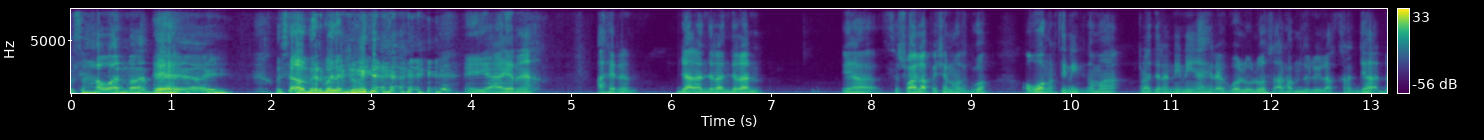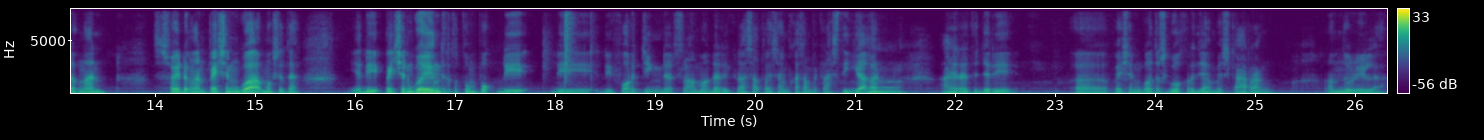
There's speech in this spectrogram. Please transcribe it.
Usahawan banget ya. ya. usaha biar banyak duit. Iya akhirnya akhirnya jalan-jalan-jalan ya sesuai lah passion maksud gua. Oh gua ngerti nih sama pelajaran ini. Akhirnya gua lulus alhamdulillah kerja dengan sesuai dengan passion gua maksudnya jadi passion gue yang tertumpuk di di di forging dari selama dari kelas 1 SMK sampai kelas 3 kan Hmm. akhirnya itu jadi eh, passion gua terus gua kerja sampai sekarang alhamdulillah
